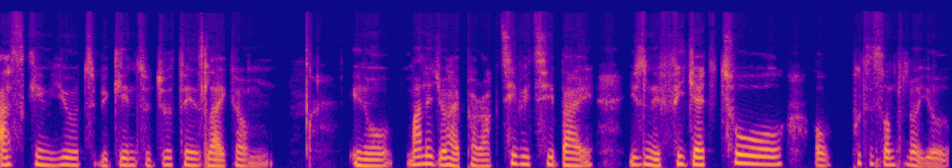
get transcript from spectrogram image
asking you to begin to do things like um, you know manage your hyperactivity by using a fidget tool or putting something on your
